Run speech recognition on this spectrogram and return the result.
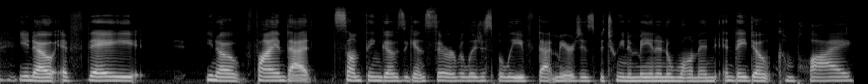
mm-hmm. you know, if they, you know, find that something goes against their religious belief that marriage is between a man and a woman and they don't comply,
